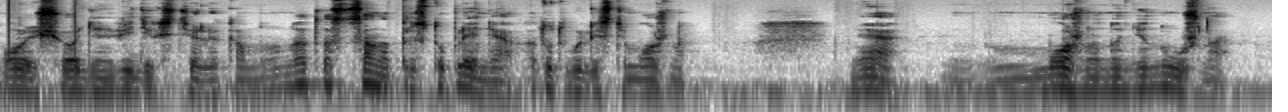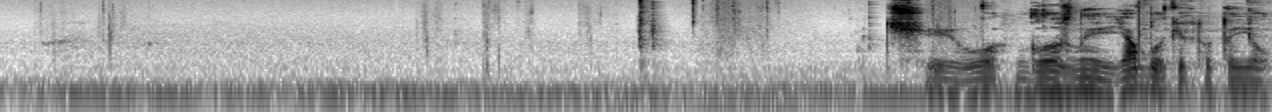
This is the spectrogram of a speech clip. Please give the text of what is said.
О, еще один видик с телеком. Ну, это сцена преступления, а тут вылезти можно. Не, можно, но не нужно. Чего? Глазные яблоки кто-то ел.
